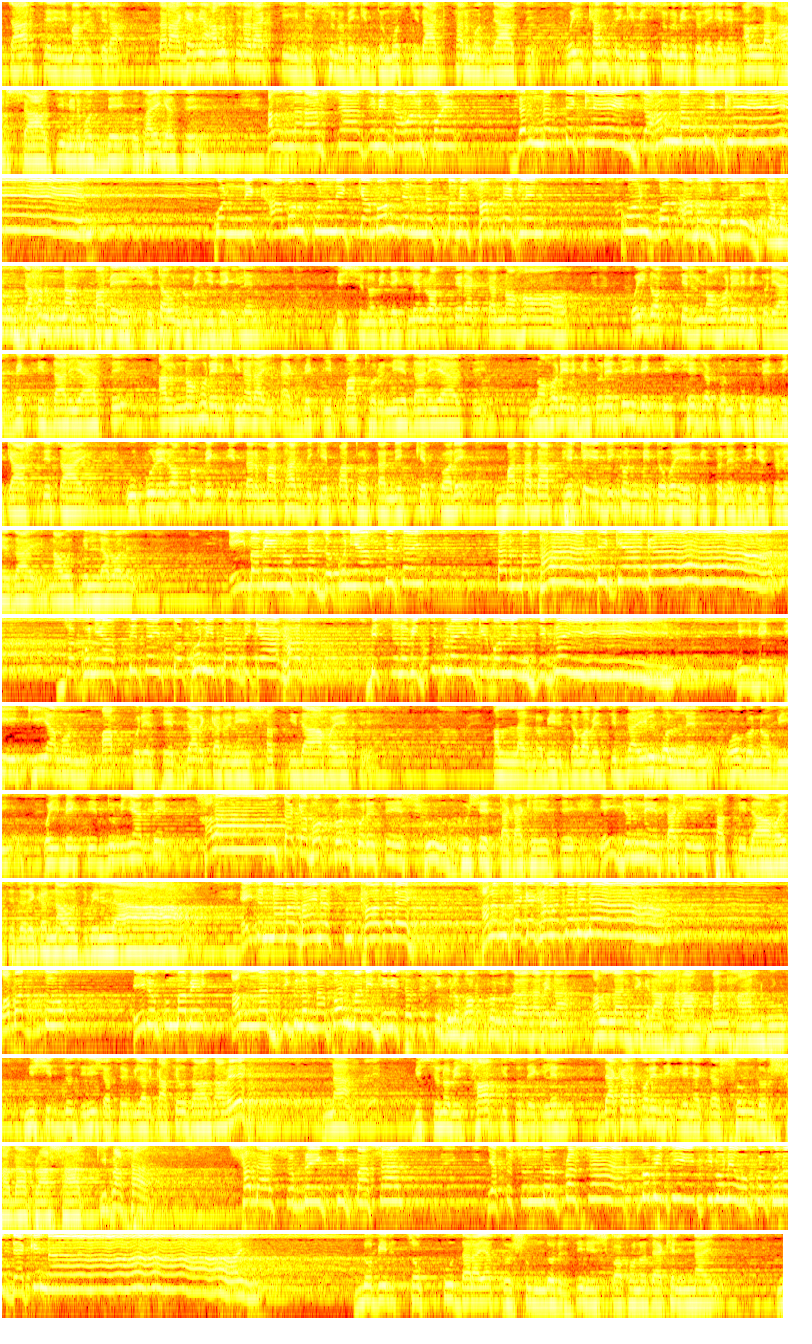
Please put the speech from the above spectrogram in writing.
চার শ্রেণীর মানুষেরা তার আগে আমি আলোচনা রাখছি, বিশ্বনবী কিন্তু মসজিদ আকসার মধ্যে আছে। ওইখান থেকে বিশ্বনবী চলে গেলেন আল্লাহর আরশা আজিমের মধ্যে। কোথায় গেছে? আল্লাহর আরশা আজিমে দেওয়ার পরে জান্নাত দেখলেন, জাহান্নাম দেখলেন। কোন নেক আমল করলে কেমন জান্নাত পাবে সব দেখলেন। কোন পথ আমল করলে কেমন জাহান্নাম পাবে সেটাও নবীজি দেখলেন। বিশ্বনবী দেখলেন, রক্তের একটা নহর। ওই রক্তের নহরের ভিতরে এক ব্যক্তি দাঁড়িয়ে আছে আর নহরের কিনারায় এক ব্যক্তি পাথর নিয়ে দাঁড়িয়ে আছে। নহরের ভিতরে যেই ব্যক্তি, সে যখন উপরের দিকে আসতে চায় উপরের অত ব্যক্তি তার মাথার দিকে পাথরটা নিক্ষেপ করে, মাথাটা ফেটে দ্বিখণ্ডিত হয়ে পিছনের দিকে চলে যায়। নাউজবিল্লা বলে, এইভাবে লোকটা যখনই আসতে চায়, তার মাথার দিকে আঘাত। যখনই আসতে চাই তখনই তার দিকে আঘাত। বিশ্বনবী জিব্রাইলকে বললেন, জিব্রাইল, এই ব্যক্তি কি এমন পাপ করেছে যার কারণে শাস্তি দেওয়া হয়েছে? আল্লাহ নবীর জবাবে জিব্রাইল বললেন ও গো নবী, ওই ব্যক্তি দুনিয়াতে হারাম টাকা ভক্ষণ করেছে, সুদ, ঘুষের টাকা খেয়েছে, এই জন্যে তাকে শাস্তি দেওয়া হয়েছে। জোরে নাউজবিল্লা এই জন্য আমার ভাইনা সুদ খাওয়া যাবে, হারাম টাকা খাওয়া যাবে না। অবাধ্য এইরকমভাবে আল্লাহর যেগুলো নাফরমানি জিনিস আছে, সেগুলো ভক্ষণ করা যাবে না। আল্লাহর যেগুলো হারাম, মানহানহু, নিষিদ্ধ জিনিস আছে, ওইগুলোর কাছেও যাওয়া যাবে না। বিশ্বনবী সব কিছু দেখলেন, দেখার পরে দেখলেন একটা সুন্দর সাদা প্রাসাদ। কি প্রাসাদ? সাদা শুভ্র একটি প্রাসাদ। এত সুন্দর প্রাসাদ নবীজি জীবনেও কখনো দেখে নাই। নবীর চক্ষু দ্বারা এত সুন্দর জিনিস কখনো দেখেন নাই।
